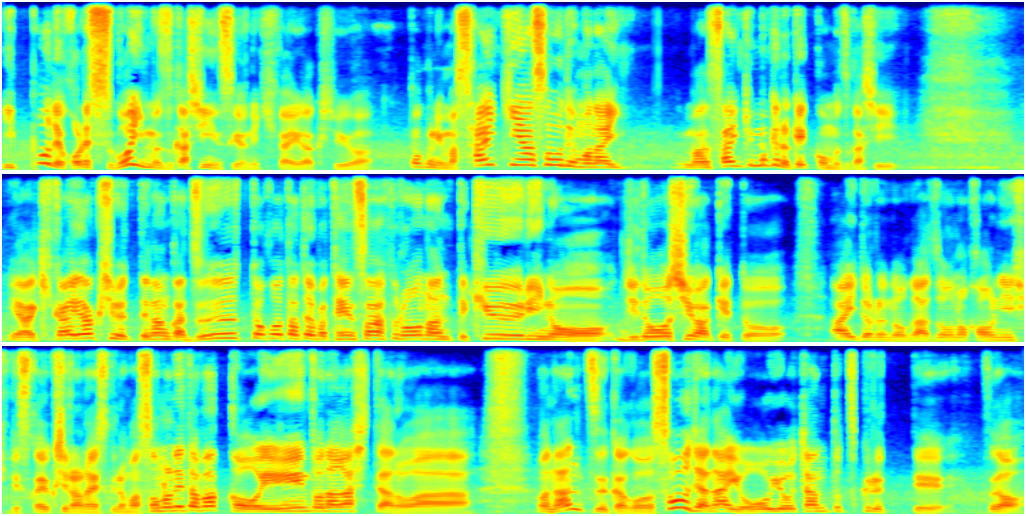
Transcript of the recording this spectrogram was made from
一方でこれすごい難しいんですよね機械学習は。特にま最近はそうでもない。まあ最近もけど結構難しい。いや機械学習ってなんかずっとこう例えばテンサーフローなんてキュウリの自動仕分けとアイドルの画像の顔認識ですか？よく知らないですけど、まあ、そのネタばっかを延々と流してたのは、まあ、なんつうかこうそうじゃない応用をちゃんと作るってそう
